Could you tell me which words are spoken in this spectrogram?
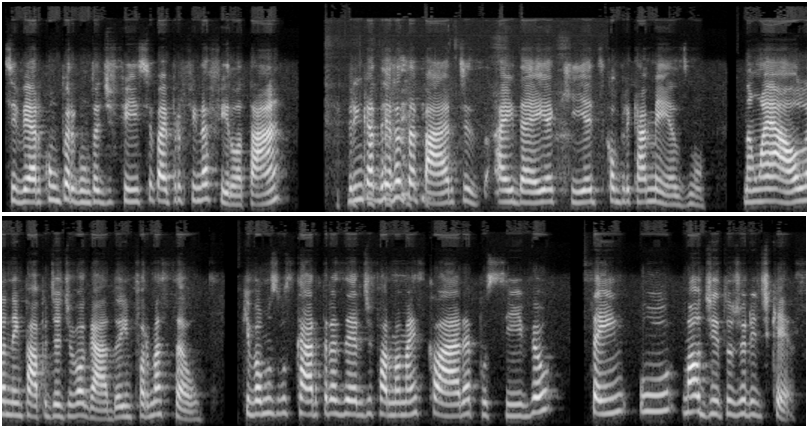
Se vier com pergunta difícil, vai para o fim da fila, tá? Brincadeiras à parte, a ideia aqui é descomplicar mesmo. Não é aula nem papo de advogado, é informação, que vamos buscar trazer de forma mais clara possível, sem o maldito juridiquês.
